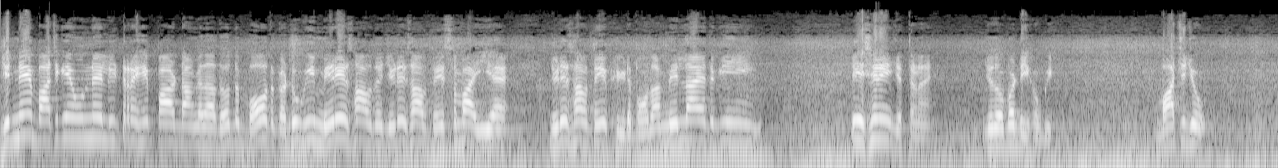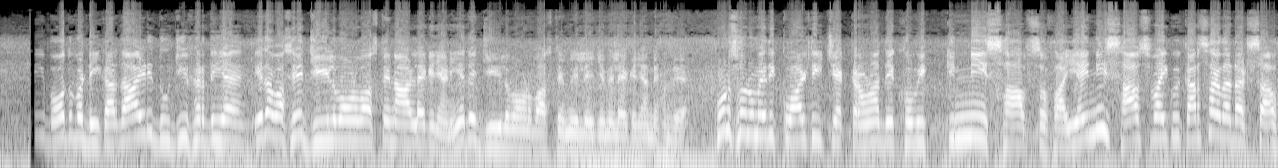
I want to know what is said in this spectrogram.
ਜਿੰਨੇ ਬਚ ਗਏ ਉਹਨੇ ਲੀਟਰ ਇਹ ਪਾਰ ਡੰਗ ਦਾ ਦੁੱਧ ਬਹੁਤ ਕੱਢੂਗੀ। ਮੇਰੇ ਹਿਸਾਬ 'ਤੇ, ਜਿਹੜੇ ਹਿਸਾਬ ਤੇ ਸੰਭਾਈ ਹੈ ਜਿਹੜੇ ਹਿਸਾਬ ਤੇ ਫੀਡ ਪਾਉਂਦਾ, ਮੇਲਾ ਐਤਕੀ ਇਸੇ ਨੇ ਜਿੱਤਣਾ ਹੈ, ਜਦੋਂ ਵੱਡੀ ਹੋਊਗੀ ਬਚ ਜੋ। ਇਹ ਬਹੁਤ ਵੱਡੀ ਕਰਦਾ ਆ ਜਿਹੜੀ ਦੂਜੀ ਫਿਰਦੀ ਐ ਇਹਦਾ ਬਸ ਇਹ ਜੀ ਲਵਾਉਣ ਵਾਸਤੇ ਨਾਲ ਲੈ ਕੇ ਜਾਣੀ ਹੈ ਤੇ ਜੀ ਲਵਾਉਣ ਵਾਸਤੇ ਮੇਲੇ ਜਿਵੇਂ ਲੈ ਕੇ ਜਾਂਦੇ ਹੁੰਦੇ ਆ। ਹੁਣ ਤੁਹਾਨੂੰ ਮੈਂ ਇਹਦੀ ਕੁਆਲਿਟੀ ਚੈੱਕ ਕਰਾਉਣਾ, ਦੇਖੋ ਵੀ ਕਿੰਨੀ ਸਾਫ਼ ਸਫ਼ਾਈ ਹੈ, ਇੰਨੀ ਸਾਫ਼ ਸਫ਼ਾਈ ਕੋਈ ਕਰ ਸਕਦਾ, ਡਾਕਟਰ ਸਾਹਿਬ?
